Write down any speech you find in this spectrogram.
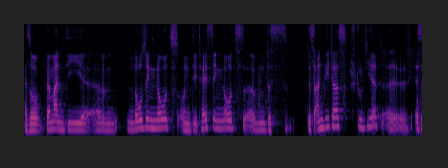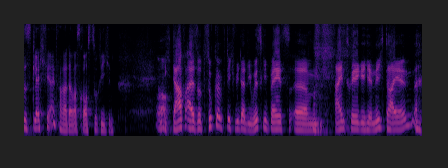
Also, wenn man die ähm, Nosing Notes und die Tasting Notes ähm, des, des Anbieters studiert, äh, ist es gleich viel einfacher, da was rauszuriechen. Oh, Ich darf also zukünftig wieder die Whiskey Base ähm, Einträge hier nicht teilen.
